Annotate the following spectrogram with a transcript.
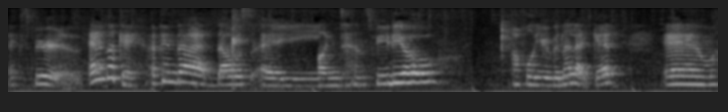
experience. And okay, I think that that was a intense video. Hopefully you're gonna like it and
